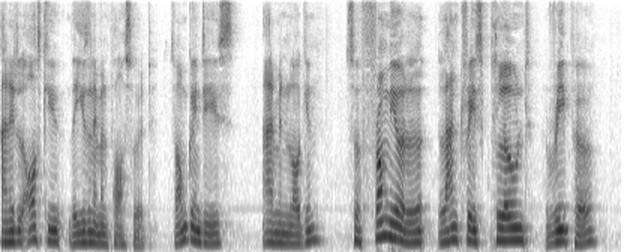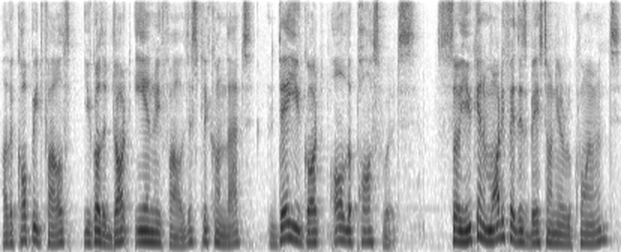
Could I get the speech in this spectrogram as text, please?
and it'll ask you the username and password. So I'm going to use admin login. So from your Langtrace cloned repo or the copied files, you got the .env file. Just click on that there you got all the passwords. So you can modify this based on your requirements.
